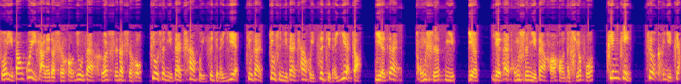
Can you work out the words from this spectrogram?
所以当跪下来的时候，又在合十的时候，就是你在忏悔自己的业，就在就是你在忏悔自己的业障，也在同时你也也在同时你在好好的学佛精进，这可以加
